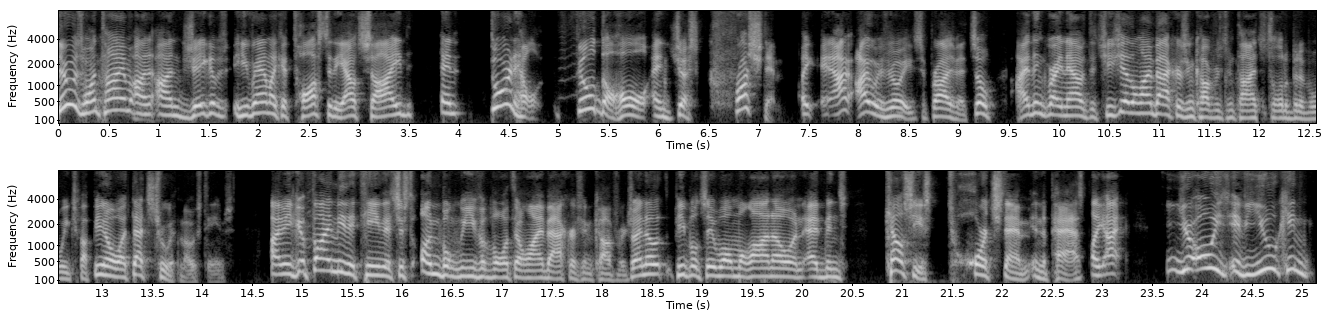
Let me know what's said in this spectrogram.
There was one time on on Jacobs, he ran like a toss to the outside, and Thornhill filled the hole and just crushed him. Like I, I was really surprised at it. So I think right now the Chiefs, yeah, the linebackers in coverage sometimes it's a little bit of a weak spot. But you know what? That's true with most teams. I mean, find me the team that's just unbelievable with their linebackers in coverage. I know people say, well, Milano and Edmonds, Kelce has torched them in the past. Like I, you're always if you can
